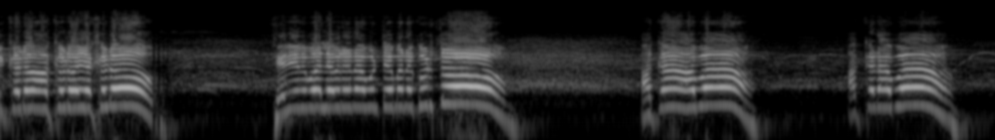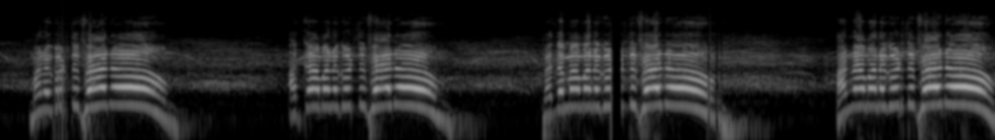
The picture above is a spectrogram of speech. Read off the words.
ఇక్కడో అక్కడో ఎక్కడో. తెలియని వాళ్ళు ఎవరైనా ఉంటే మన గుర్తు అక్క అవ్వా. అక్కడ అవ్వా. మన గుర్తు ఫ్యాను. అక్క మన గుర్తు ఫ్యాను. పెద్దమ్మ మన గుర్తు ఫ్యాను. అన్న మన గుర్తు ఫ్యాను.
